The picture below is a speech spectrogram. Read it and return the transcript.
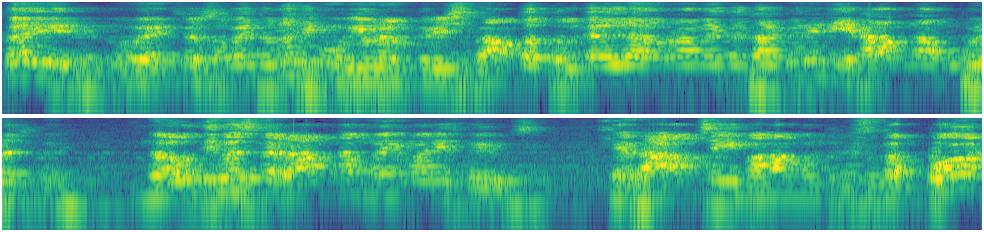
કઈ રીતે? એટલો સમય તો નથી, હું વિવરણ કરીશ. રામ તો તલગાઈલા હમણાં મેં કથા કરી ને એ રામ નામ ઉપર જ કરી નવ દિવસ મેં રામ નામ મહિમાની જ છે. કે રામ છે મહામંત્ર. શું કામ? પણ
